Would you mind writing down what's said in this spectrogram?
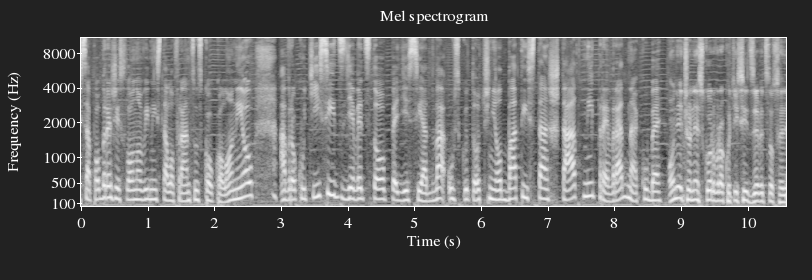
sa pobrežie Slonoviny stalo francúzskou kolóniou a v roku 1952 uskutočnil Batista štátny prevrat na Kube. O niečo neskôr v roku 1972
